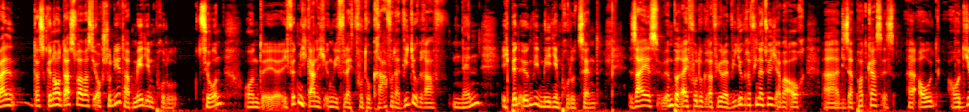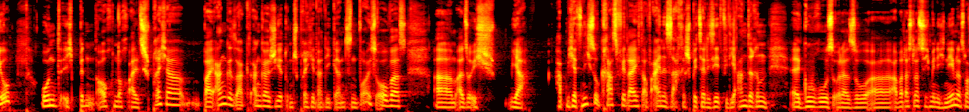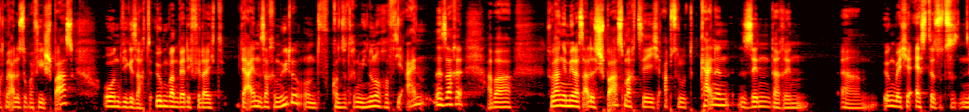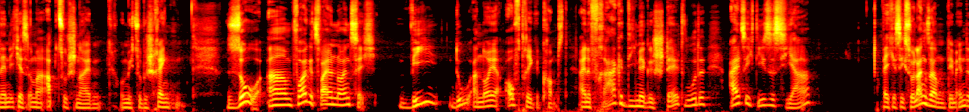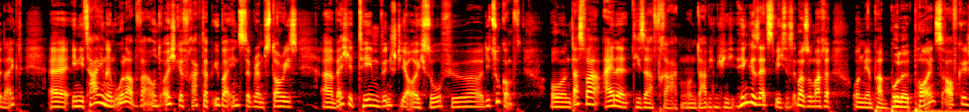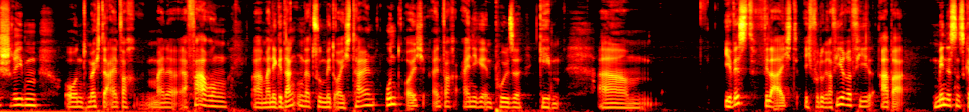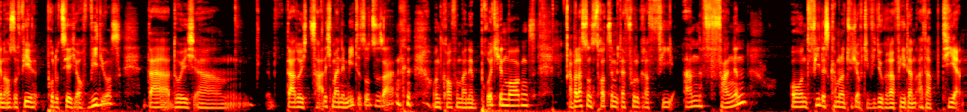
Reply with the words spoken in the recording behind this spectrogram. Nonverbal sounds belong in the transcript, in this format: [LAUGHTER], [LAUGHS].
weil das genau das war, was ich auch studiert habe, Medienproduktion. Und äh, ich würde mich gar nicht irgendwie vielleicht Fotograf oder Videograf nennen. Ich bin irgendwie Medienproduzent. Sei es im Bereich Fotografie oder Videografie natürlich, aber auch äh, dieser Podcast ist äh, Audio. Und ich bin auch noch als Sprecher bei Angesagt engagiert und spreche da die ganzen Voice-Overs. Ähm, also ich, ja, habe mich jetzt nicht so krass vielleicht auf eine Sache spezialisiert wie die anderen äh, Gurus oder so, äh, aber das lasse ich mir nicht nehmen, das macht mir alles super viel Spaß. Und wie gesagt, irgendwann werde ich vielleicht der einen Sache müde und konzentriere mich nur noch auf die eine Sache, aber solange mir das alles Spaß macht, sehe ich absolut keinen Sinn darin, ähm, irgendwelche Äste, so nenne ich es immer, abzuschneiden und mich zu beschränken. So, ähm, Folge 92 wie du an neue Aufträge kommst. Eine Frage, die mir gestellt wurde, als ich dieses Jahr, welches sich so langsam dem Ende neigt, äh, in Italien im Urlaub war und euch gefragt habe über Instagram Stories, äh, welche Themen wünscht ihr euch so für die Zukunft? Und das war eine dieser Fragen. Und da habe ich mich hingesetzt, wie ich das immer so mache, und mir ein paar Bullet Points aufgeschrieben und möchte einfach meine Erfahrungen meine Gedanken dazu mit euch teilen und euch einfach einige Impulse geben. Ähm, ihr wisst vielleicht, ich fotografiere viel, aber mindestens genauso viel produziere ich auch Videos. Dadurch, ähm, dadurch zahle ich meine Miete sozusagen [LAUGHS] und kaufe meine Brötchen morgens. Aber lasst uns trotzdem mit der Fotografie anfangen. Und vieles kann man natürlich auf die Videografie dann adaptieren.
